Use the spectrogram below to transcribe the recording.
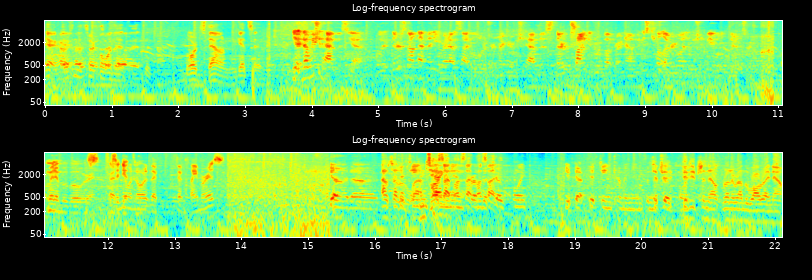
yeah, whoever's in the circle when the, the Lord's down gets it. Yeah, no, we should have this, yeah. There's not that many right outside the Lord's Room right here. We should have this. They're trying to group up right now. If we just kill everyone, we should be able to clear this room. I'm gonna move over and try Does to get anyone know where the, the claimer is? Got uh, Outside of 15 left. coming Left side, in left side, from left the side. choke point. You've got 15 coming in from the choke point. 50% health running around the wall right now.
